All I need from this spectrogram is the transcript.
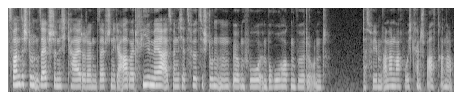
20 Stunden Selbstständigkeit oder in selbstständiger Arbeit viel mehr, als wenn ich jetzt 40 Stunden irgendwo im Büro hocken würde und das für jemand anderen mache, wo ich keinen Spaß dran habe.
